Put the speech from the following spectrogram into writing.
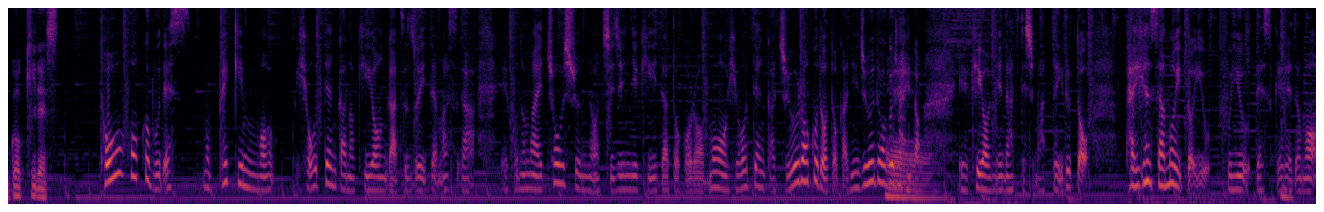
動きです。東北部です。もう北京も氷点下の気温が続いてますが、えーこの前長春の知人に聞いたところもう氷点下16度とか20度ぐらいのえー気温になってしまっていると。大変寒いという冬ですけれども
